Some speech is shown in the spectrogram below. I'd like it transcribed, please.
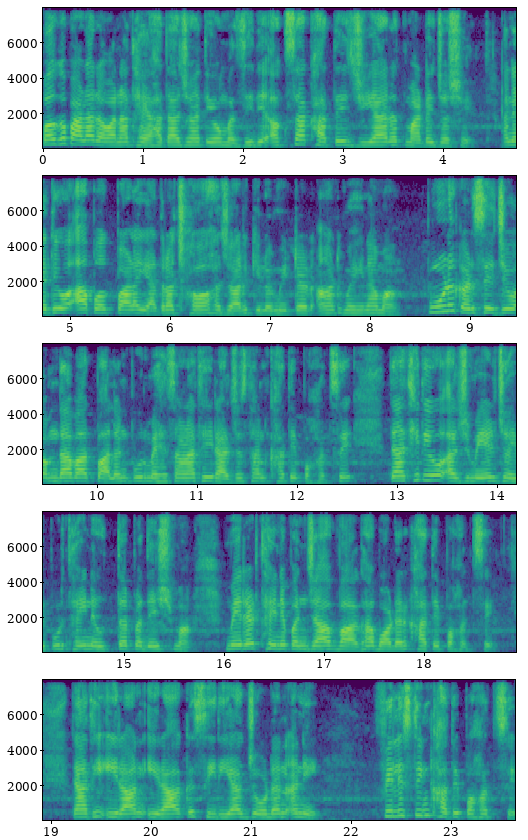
પગપાળા રવાના થયા હતા, જ્યાં તેઓ મસ્જિદે અક્સા ખાતે જિયારત માટે જશે અને તેઓ આ પગપાળા યાત્રા છ હજાર કિલોમીટર આઠ મહિનામાં પૂર્ણ કરશે જેઓ અમદાવાદ, પાલનપુર, મહેસાણા થઈ રાજસ્થાન ખાતે પહોંચશે. ત્યાંથી તેઓ અજમેર, જયપુર થઈને ઉત્તર પ્રદેશમાં મેરઠ થઈને પંજાબ, વાઘા બોર્ડર ખાતે પહોંચશે. ત્યાંથી ઈરાન, ઈરાક, સિરિયા, જોર્ડન અને ફિલિસ્તીન ખાતે પહોંચશે.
